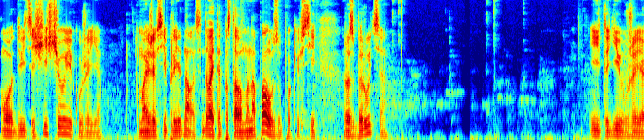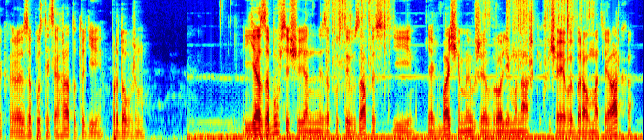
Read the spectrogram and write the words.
О, дивіться, 6 чоловік уже є. Майже всі приєдналися. Давайте поставимо на паузу, поки всі розберуться. І тоді, вже як е, запуститься гра, то тоді продовжимо. Я забувся, що я не запустив запис, і, як бачимо, ми вже в ролі монашки, хоча я вибирав матріарха.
